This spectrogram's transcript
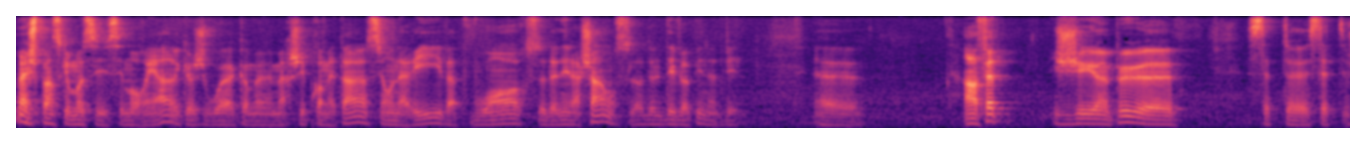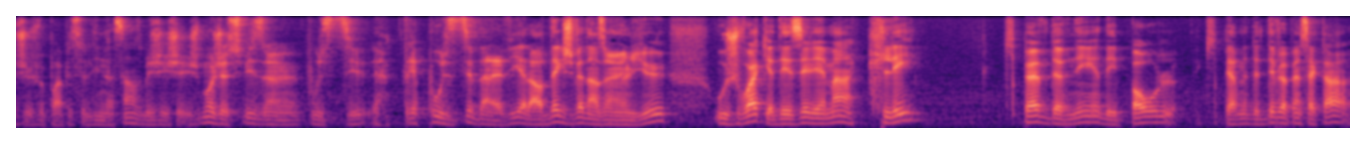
Bien, je pense que moi, c'est Montréal que je vois comme un marché prometteur si on arrive à pouvoir se donner la chance de le développer, notre ville. Euh, en fait, j'ai un peu euh, cette, euh, cette, Je ne veux pas appeler ça l'innocence, mais moi, je suis un positif, très positif dans la vie. Alors, dès que je vais dans un lieu où je vois qu'il y a des éléments clés qui peuvent devenir des pôles qui permettent de développer un secteur,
